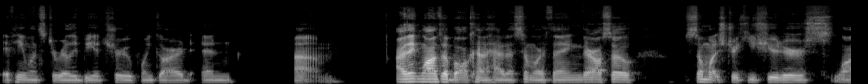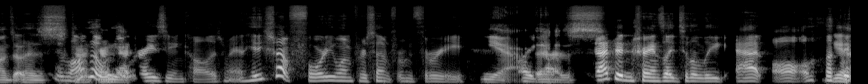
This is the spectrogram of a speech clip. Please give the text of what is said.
if he wants to really be a true point guard. And um, I think Lonzo Ball kind of had a similar thing. They're also somewhat streaky shooters. Lonzo has Lonzo was that. crazy in college, man. He shot 41% from three. Yeah, like, that didn't translate to the league at all. yeah,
